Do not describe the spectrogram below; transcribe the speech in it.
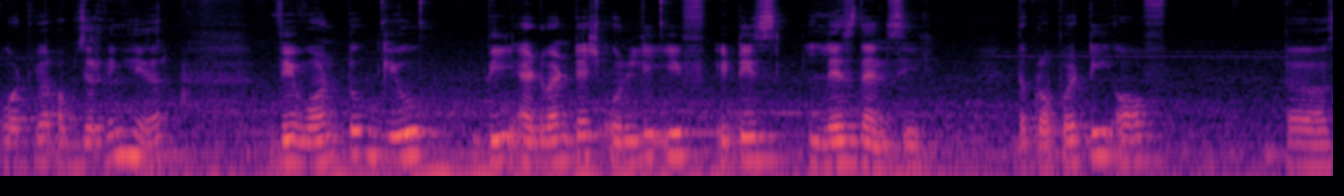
what we are observing here we want to give b advantage only if it is less than c. The property of the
